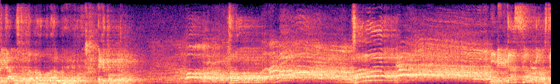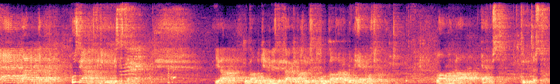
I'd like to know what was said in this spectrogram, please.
pitää uskaltaa laulaa vähän lujempaa. Eikö totta? Halo? Halo? No niin, tässä alkaa olla sitä äänenpainetta useamman normaaleistakin ihmisistä. Ja mukaan lukien myöskin kaikki mahdolliset ulkoavaruuden hermofrodit. Laulakaa täysin. Kiitos.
